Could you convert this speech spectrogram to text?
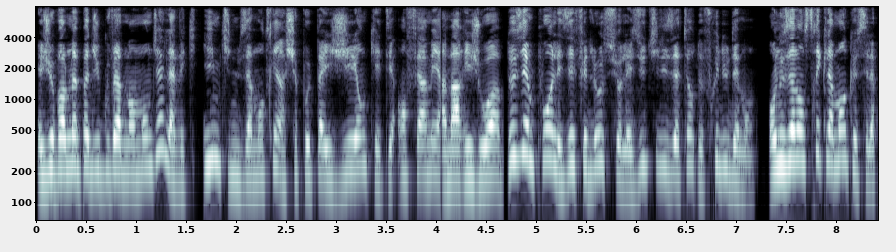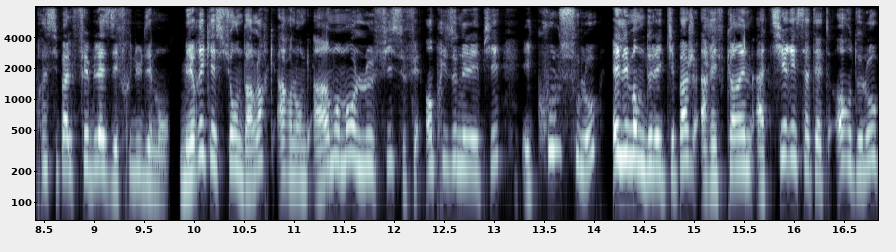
Et je parle même pas du gouvernement mondial avec Im qui nous a montré un chapeau de paille géant qui était enfermé à Marie-Joie. Deuxième point, les effets de l'eau sur les utilisateurs de fruits du démon. On nous annonce très clairement que c'est la principale faiblesse des fruits du démon. Mais vraie question, dans l'arc Arlong, à un moment, Luffy se fait emprisonner les pieds et coule sous l'eau, et les membres de l'équipage arrivent quand même à tirer sa tête hors de l'eau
